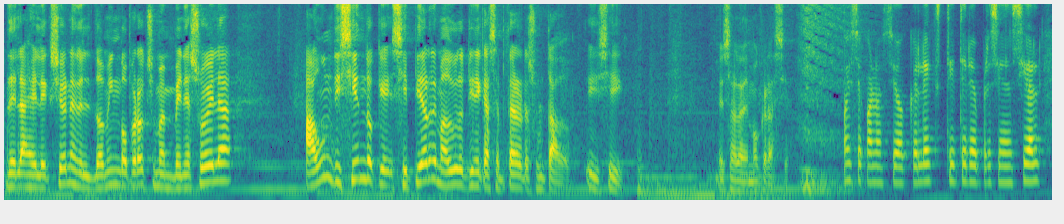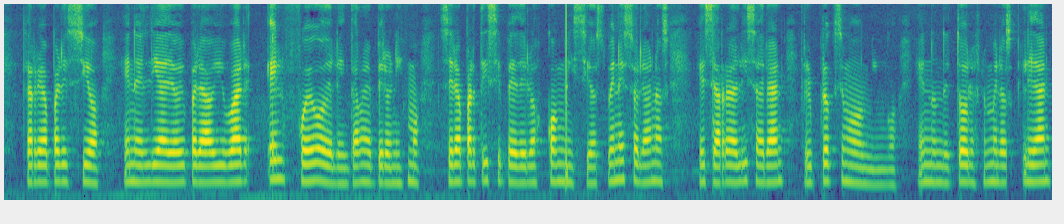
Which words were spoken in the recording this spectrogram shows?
de las elecciones del domingo próximo en Venezuela, aún diciendo que si pierde Maduro tiene que aceptar el resultado. Y sí, esa es la democracia. Hoy se conoció que el ex títere presidencial que reapareció en el día de hoy para avivar el fuego de la interna del peronismo será partícipe de los comicios venezolanos que se realizarán el próximo domingo, en donde todos los números le dan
